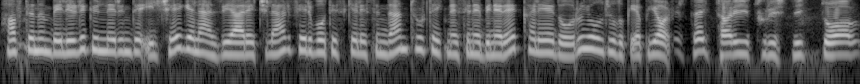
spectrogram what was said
Haftanın belirli günlerinde ilçeye gelen ziyaretçiler feribot iskelesinden tur teknesine binerek kaleye doğru yolculuk yapıyor. Bir tek tarihi, turistik, doğal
